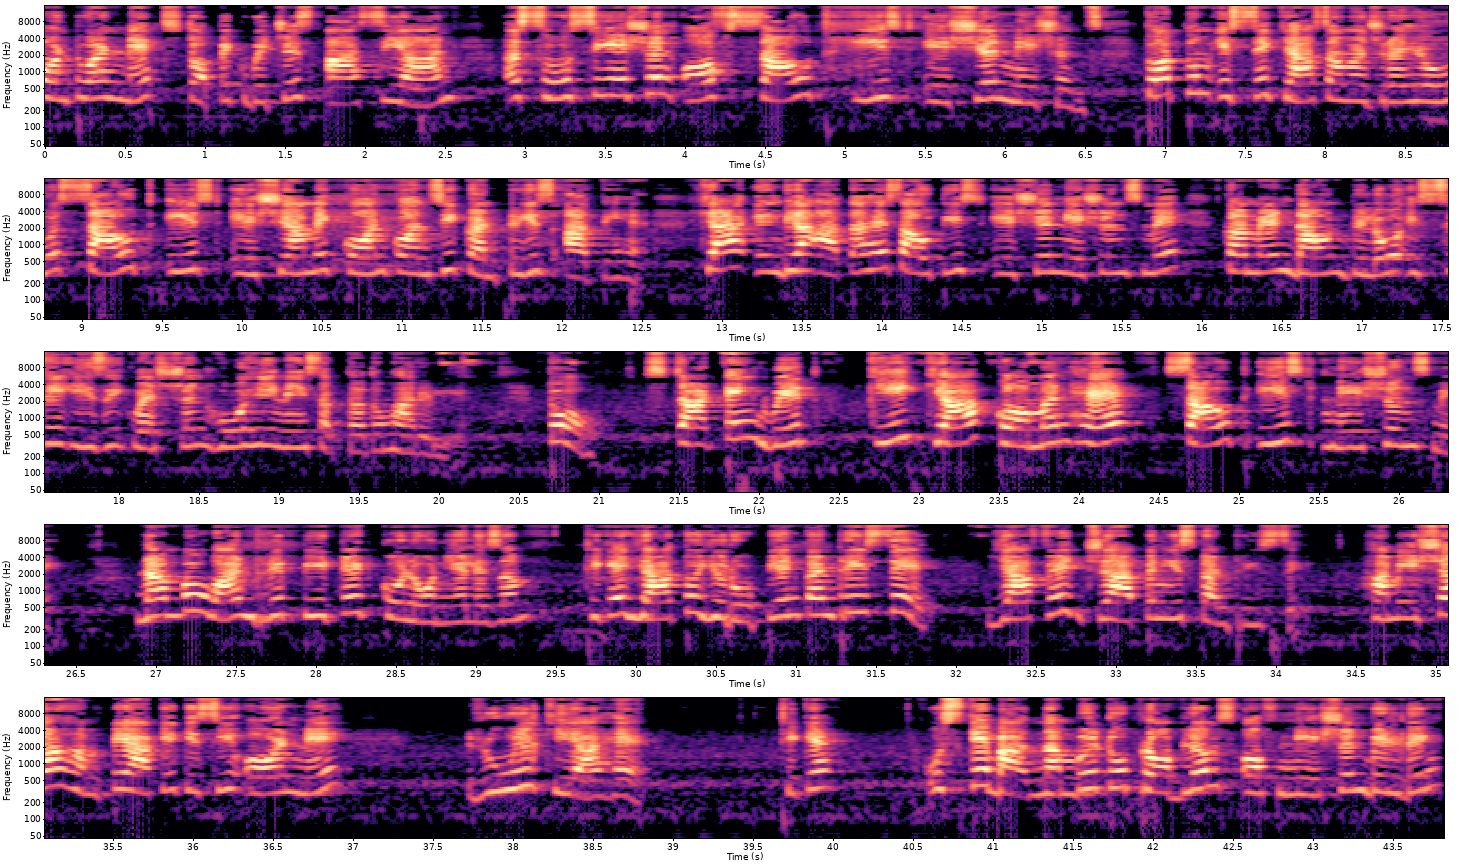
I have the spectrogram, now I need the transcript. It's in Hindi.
Moving on to our next topic which is ASEAN Association of South East Asian Nations तो अब तुम इससे क्या समझ रहे हो? साउथ ईस्ट एशिया में कौन कौन सी कंट्रीज़ आती हैं? क्या इंडिया आता है साउथ ईस्ट एशियन नेशंस में? कमेंट डाउन बिलो इससे इजी क्वेश्चन हो ही नहीं सकता तुम्हारे लिए। तो स्टार्टिंग विथ कि क्या कॉमन है साउथ ईस्ट नेशंस में? नंबर वन रिपीटेड कोलोनियलिज्म ठीक है, या तो यूरोपियन कंट्रीज़ से, या फिर जापानीज कंट्रीज़ से। हमेशा हम पे आके किसी और ने रूल किया है, ठीक है? उसके बाद number two problems of nation building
